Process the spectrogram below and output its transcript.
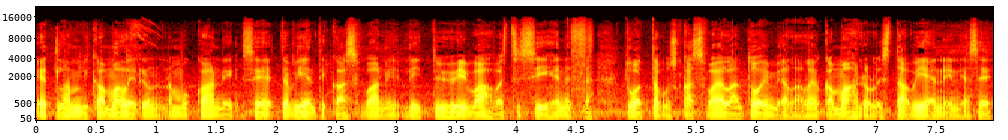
Etlan Mika Malirunnan mukaan niin se, että vienti kasvaa, niin liittyy hyvin vahvasti siihen, että tuottavuus kasvaa jollain toimialalla, joka mahdollistaa viennin. Ja se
